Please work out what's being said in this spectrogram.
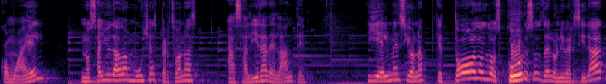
como a él, nos ha ayudado a muchas personas a salir adelante. Y él menciona que todos los cursos de la universidad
